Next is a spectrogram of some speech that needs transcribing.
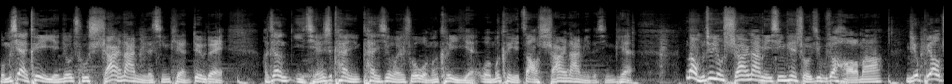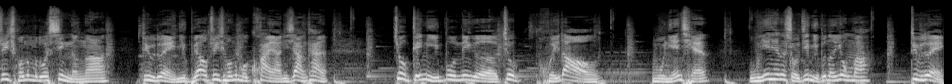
我们现在可以研究出十二纳米的芯片，对不对？好像以前是看看新闻说我们可以研我们可以造十二纳米的芯片，那我们就用十二纳米芯片手机不就好了吗？你就不要追求那么多性能啊，对不对？你不要追求那么快啊，你想想看。就给你一部那个，就回到五年前，五年前的手机你不能用吗？对不对？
